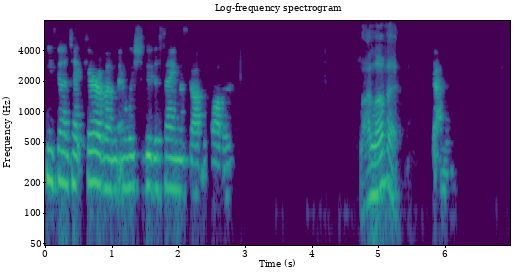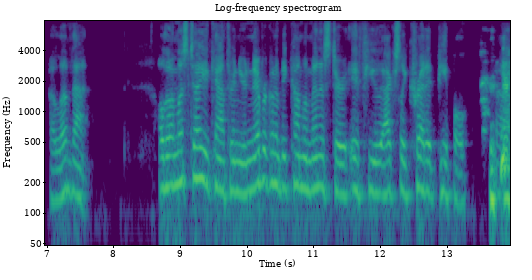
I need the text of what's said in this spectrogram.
He's going to take care of him, and we should do the same as God the Father. I love it. Yeah. I love that. Although I must tell you, Catherine, you're never going to become a minister if you actually credit people. Uh,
